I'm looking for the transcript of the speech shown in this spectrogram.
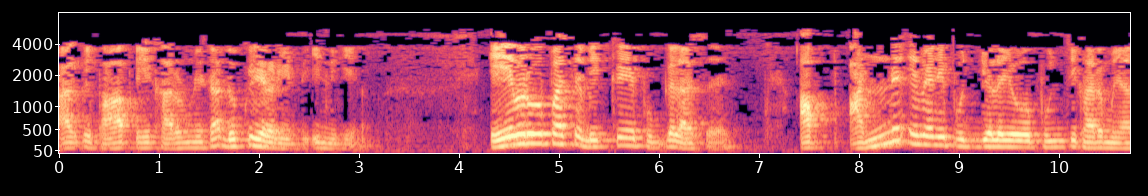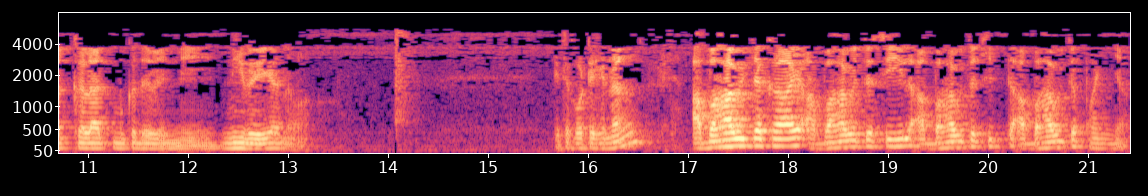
අල්පේ පාපේ කරුණ නිසා දුක් විහෙරණේ ඉන්නේ කියනවා. ඒව රූපස්ස වික්‍රේ පුද්ගලස අන්න එවැනි පුජ්‍යලයෝ පුංචි කර්මයක් කළත් මොකද වෙන්නේ? නිරය යනවා. එතකොට එහෙනම් අභාවිත කාය, අභාවිත සීල, අභාවිත චිත්ත, අභාවිත පඤ්ඤා.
